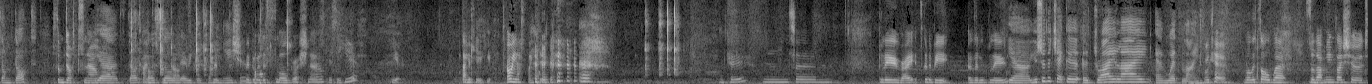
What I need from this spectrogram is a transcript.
some dot. Some dots now. Yeah, dot Time also dots. very good combination. Maybe with a small brush now. Is it here? Here. Thank Here, you. here, Oh yes, thank you. okay. And um, blue, right? It's gonna be a little blue. Yeah, you should check a, a dry line and wet line. Okay. Well, it's all wet, so that Mm. means I should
